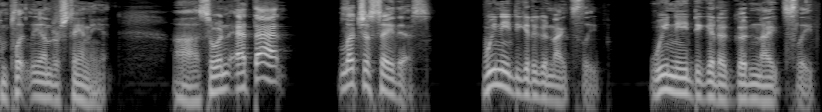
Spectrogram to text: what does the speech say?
completely understanding it. Uh, so in, at that, let's just say this: we need to get a good night's sleep. We need to get a good night's sleep.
